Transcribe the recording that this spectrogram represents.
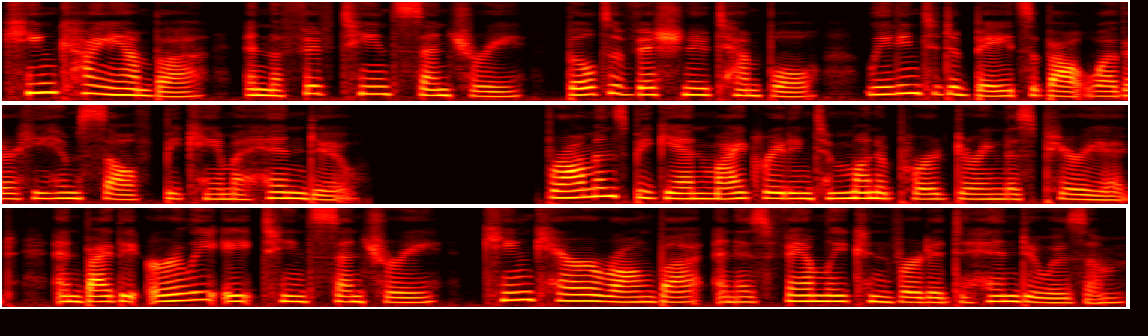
King Kyamba, in the 15th century, built a Vishnu temple, leading to debates about whether he himself became a Hindu. Brahmins began migrating to Manipur during this period, and by the early 18th century, King Charairongba and his family converted to Hinduism.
